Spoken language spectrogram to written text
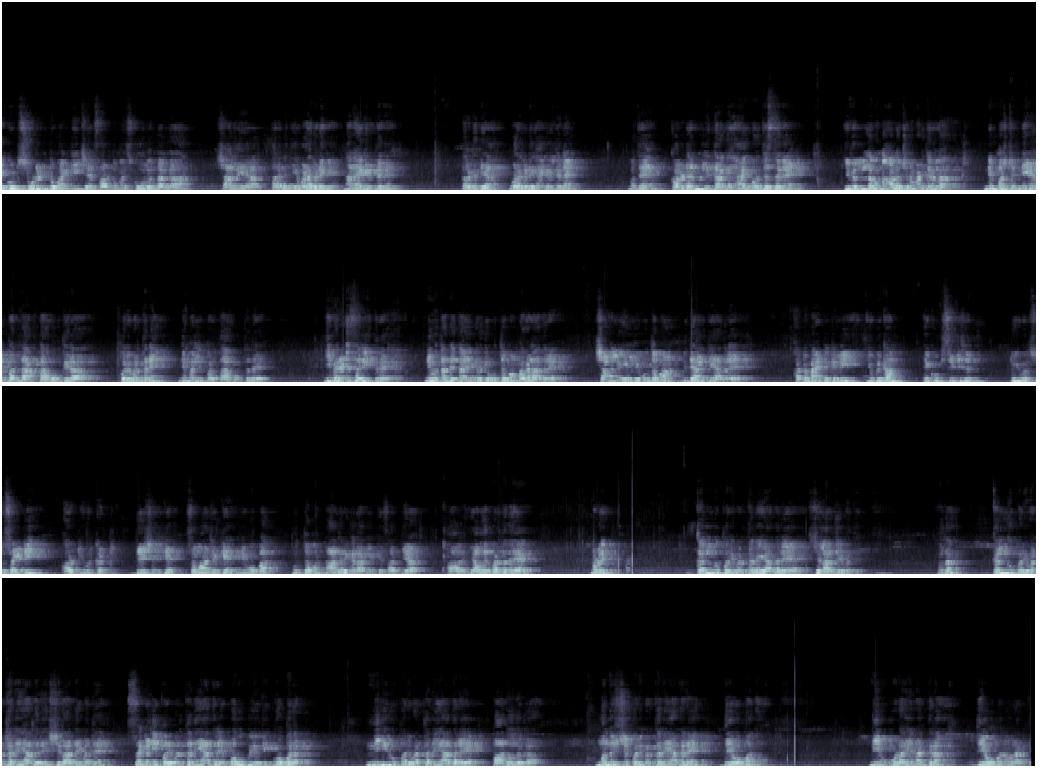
a good student to my teachers or to my school ಅಂದಾಗ ಶಾಲೆಯ ತರಗತಿಯ ಒಳಗಡೆಗೆ ನಾನು ಹೇಗಿರ್ತೇನೆ? ತರಗತಿಯ ಒಳಗಡೆ ಹೇಗಿರ್ತೇನೆ? ಮತ್ತೆ ಕಾರಿಡಾರ್ನಲ್ಲಿದ್ದಾಗ ಹೇಗೆ ವರ್ತಿಸ್ತೇನೆ? ಇವೆಲ್ಲವನ್ನು ಆಲೋಚನೆ ಮಾಡ್ತೀರಲ್ಲ? ನಿಮ್ಮಷ್ಟೇ ನೀವೇ ಬದಲಾಗ್ತಾ ಹೋಗ್ತೀರಾ? ಪರಿವರ್ತನೆ ನಿಮ್ಮಲ್ಲಿ ಬರ್ತಾ ಹೋಗ್ತದೆ. ಇವೆರಡು ಸರಿ ಇದ್ರೆ ನೀವು ತಂದೆ ತಾಯಿಗಳಿಗೆ ಉತ್ತಮ ಮಗಳಾದರೆ, ಶಾಲೆಯಲ್ಲಿ ಉತ್ತಮ ವಿದ್ಯಾರ್ಥಿ ಆದರೆ automatically you become a good citizen to your society or to your country ದೇಶಕ್ಕೆ, ಸಮಾಜಕ್ಕೆ ನೀವೊಬ್ಬ ಉತ್ತಮ ನಾಗರಿಕರಾಗಲಿಕ್ಕೆ ಸಾಧ್ಯ. ಆ, ಯಾವಾಗ ಬರ್ತದೆ? ನೋಡಿ ಕಲ್ಲು ಪರಿವರ್ತನೆಯಾದರೆ ಶಿಲಾದೇವತೆ. ಹೌದಾ? ಕಲ್ಲು ಪರಿವರ್ತನೆಯಾದರೆ ಶಿಲಾದೇವತೆ ಸಗಣಿ ಪರಿವರ್ತನೆಯಾದರೆ ಬಹುಪಯೋಗಿ ಗೊಬ್ಬರ. ನೀರು ಪರಿವರ್ತನೆಯಾದರೆ ಪಾದೋದಕ. ಮನುಷ್ಯ ಪರಿವರ್ತನೆಯಾದರೆ ದೇವಮಾನವ. ನೀವು ಕೂಡ ಏನಾಗ್ತೀರಾ? ದೇವಮಾನವರಾಗ್ತೀರಾ?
